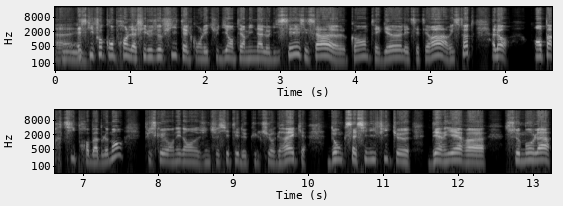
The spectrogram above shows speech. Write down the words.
Hmm. Est-ce qu'il faut comprendre la philosophie telle qu'on l'étudie en terminale au lycée? C'est ça, euh, Kant, Hegel, etc., Aristote? Alors, en partie probablement, puisqu'on est dans une société de culture grecque, donc ça signifie que derrière euh, ce mot-là,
